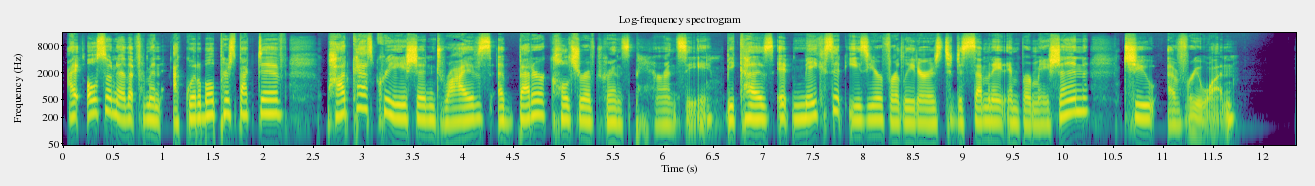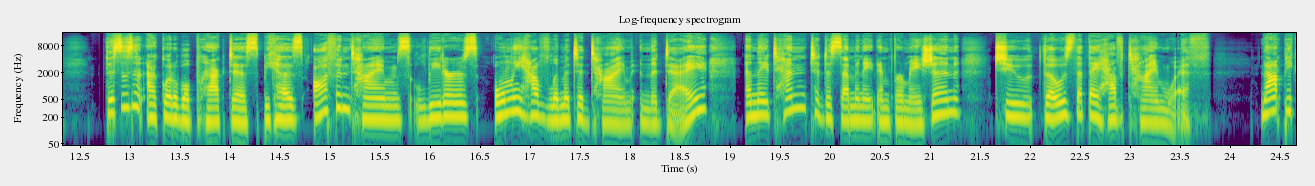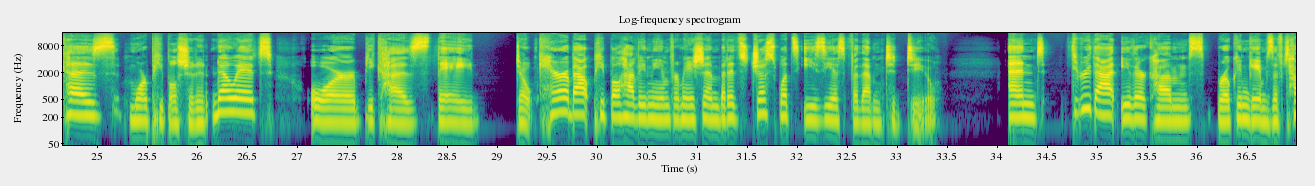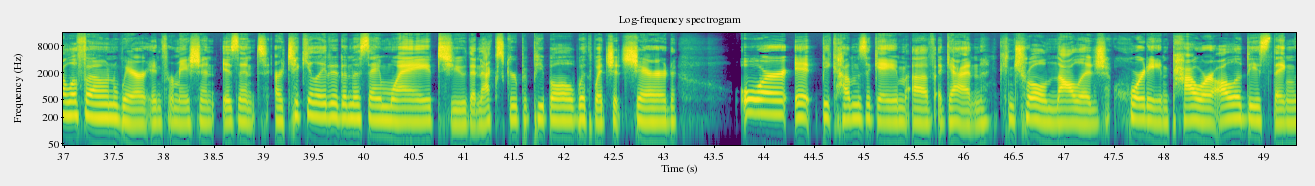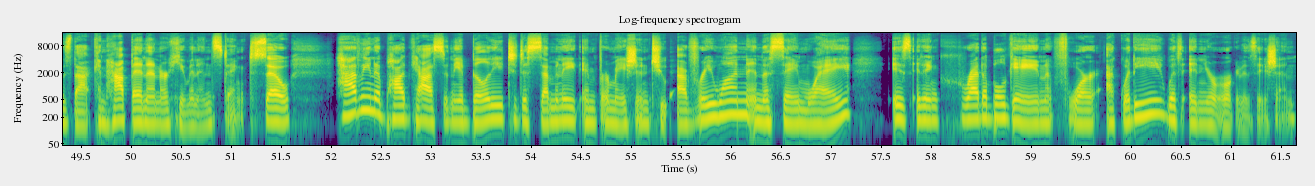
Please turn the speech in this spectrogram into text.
I also know that from an equitable perspective, podcast creation drives a better culture of transparency because it makes it easier for leaders to disseminate information to everyone. This is an equitable practice because oftentimes leaders only have limited time in the day and they tend to disseminate information to those that they have time with. Not because more people shouldn't know it or because they don't care about people having the information, but it's just what's easiest for them to do. And through that either comes broken games of telephone where information isn't articulated in the same way to the next group of people with which it's shared, or it becomes a game of, again, control, knowledge, hoarding, power, all of these things that can happen and are human instinct. So, having a podcast and the ability to disseminate information to everyone in the same way is an incredible gain for equity within your organization.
